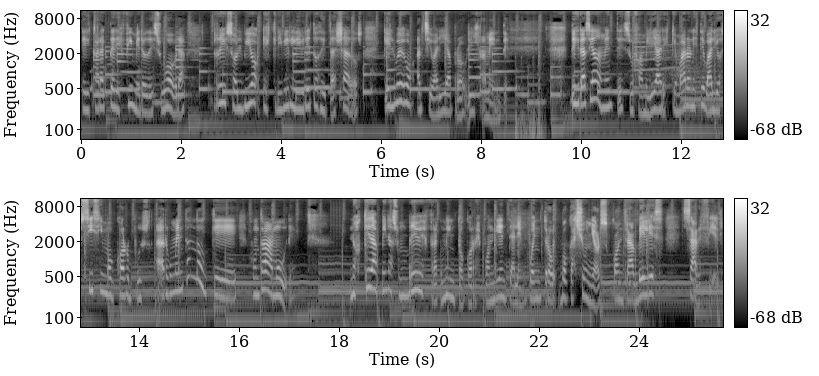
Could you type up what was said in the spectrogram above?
el carácter efímero de su obra, resolvió escribir libretos detallados que luego archivaría prolijamente. Desgraciadamente, sus familiares quemaron este valiosísimo corpus argumentando que juntaba mugre. Nos queda apenas un breve fragmento correspondiente al encuentro Boca Juniors contra Vélez Sarfield.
